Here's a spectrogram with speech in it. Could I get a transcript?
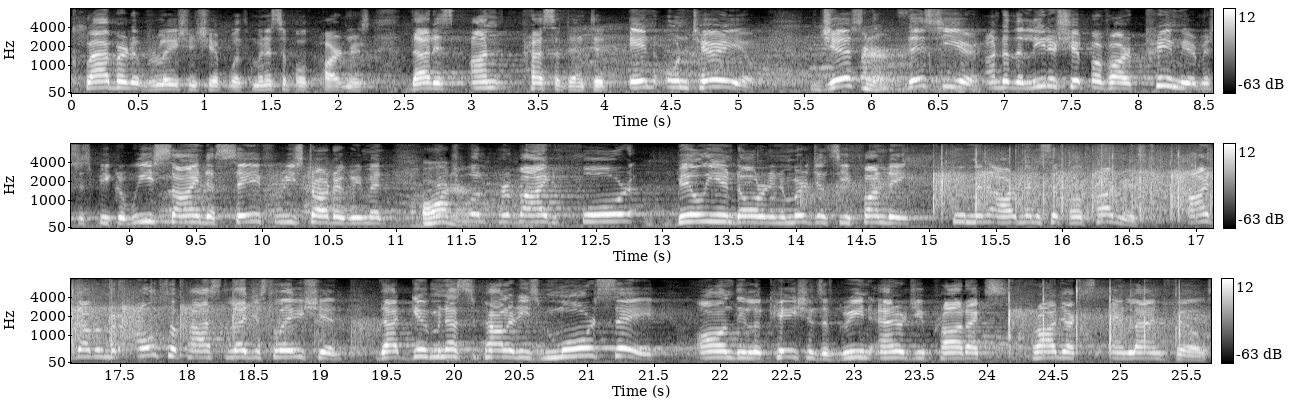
collaborative relationship with municipal partners that is unprecedented in Ontario. Just this year, under the leadership of our Premier, Mr. Speaker, we signed a Safe Restart Agreement Order. which will provide $4 billion in emergency funding to our municipal partners. Our government also passed legislation that give municipalities more say on the locations of green energy products, projects and landfills.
